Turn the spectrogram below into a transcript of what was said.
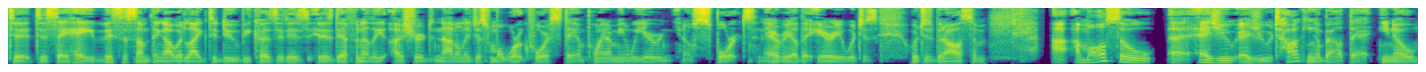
to, to say, Hey, this is something I would like to do because it is, it is definitely ushered not only just from a workforce standpoint. I mean, we are in, you know, sports and every other area, which is, which has been awesome. I, am also, uh, as you, as you were talking about that, you know,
